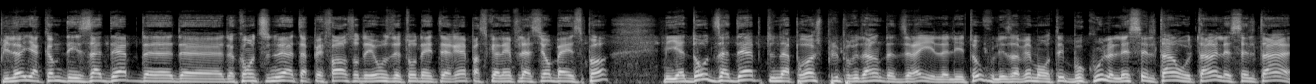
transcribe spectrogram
Puis là, il y a comme des adeptes de, de, continuer à taper fort sur des hausses de taux d'intérêt parce que l'inflation baisse pas. Mais il y a d'autres adeptes d'une approche plus prudente de dire, hey, les taux, vous les avez montés beaucoup, laissez le temps au temps, laissez le temps,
